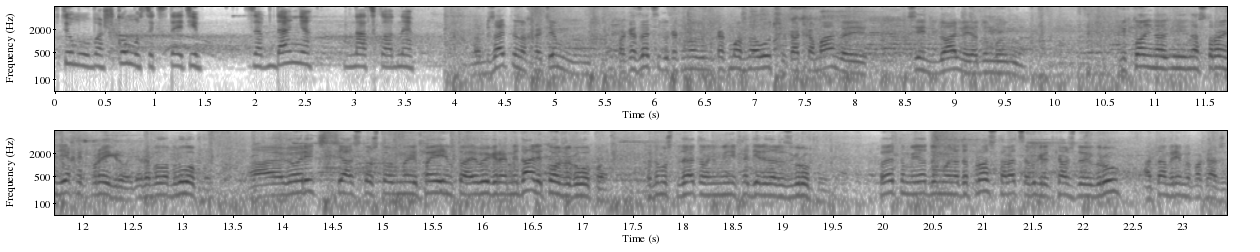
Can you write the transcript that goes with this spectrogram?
в цьому важкому секстеті. Завдання надскладне. Обязательно хотим показать себя как, много, как можно лучше, как команда и все индивидуально, я думаю, ну, никто не, на- не настроен ехать проигрывать, это было бы глупо. А говорить сейчас то, что мы поедем туда и выиграем медали, тоже глупо, потому что до этого мы не ходили даже с группой. Поэтому я думаю, надо просто стараться выиграть каждую игру, а там время покажет.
